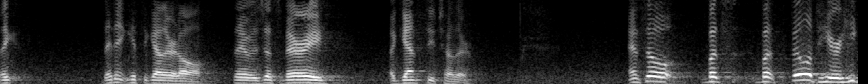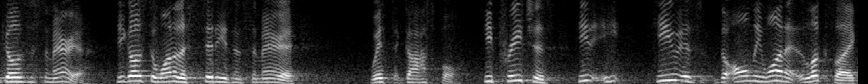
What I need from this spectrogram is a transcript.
to, they, didn't get together at all. They was just very against each other. And so, but, but Philip here, he goes to Samaria. He goes to one of the cities in Samaria with the gospel. He preaches. He, he, he is the only one, it looks like,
